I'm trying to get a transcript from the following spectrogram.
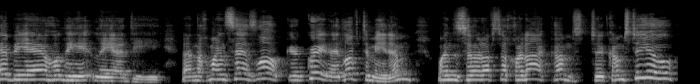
and Nachman says, look, uh, great, I'd love to meet him. When the Rav Sechora comes to, comes to you,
